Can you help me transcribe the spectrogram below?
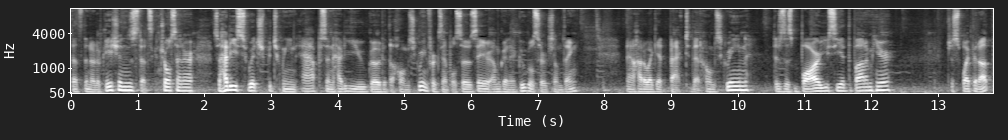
That's the notifications, that's the control center. So how do you switch between apps and how do you go to the home screen, for example? So say I'm gonna Google search something. Now, how do I get back to that home screen? There's this bar you see at the bottom here. Just swipe it up.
